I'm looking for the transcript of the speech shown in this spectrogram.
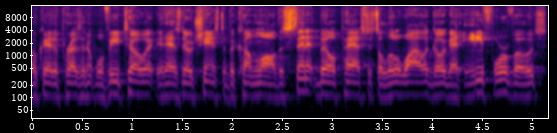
Okay, the president will veto it. It has no chance to become law. The Senate bill passed just a little while ago. It got 84 votes.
